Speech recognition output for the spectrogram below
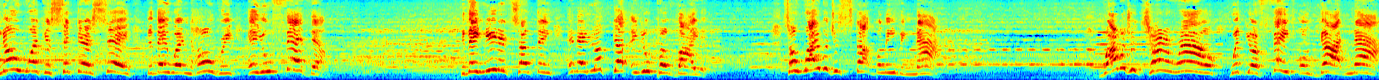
No one can sit there and say that they weren't hungry and you fed them. If they needed something and they looked up and you provided. So why would you stop believing now? Why would you turn around with your faith on God now?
